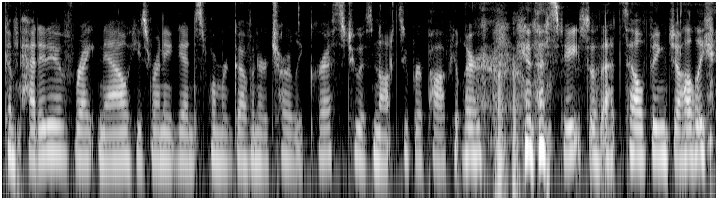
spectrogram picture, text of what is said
competitive right now. He's running against former Governor Charlie Crist, who is not super popular in the state, so that's helping Jolly.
